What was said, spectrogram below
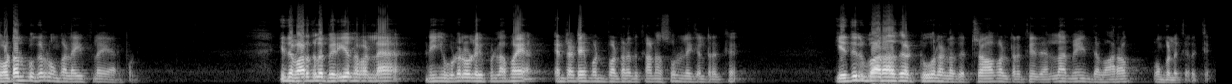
தொடர்புகள் உங்கள் லைஃப்பில் ஏற்படும். இந்த வாரத்தில் பெரிய லெவலில் நீங்கள் உடல் உழைப்பு இல்லாமல் என்டர்டெயின்மெண்ட் பண்ணுறதுக்கான சூழ்நிலைகள் இருக்குது எதிர்பாராத டூர் அல்லது ட்ராவல் இருக்குது இது எல்லாமே இந்த வாரம் உங்களுக்கு இருக்குது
